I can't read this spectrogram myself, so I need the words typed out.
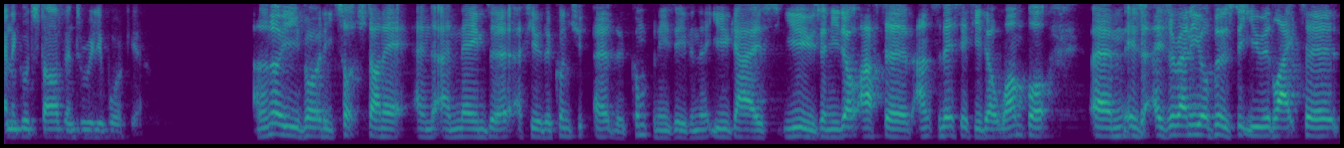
and a good staff and to really work. Yeah. And I know you've already touched on it and, and named a, a few of the, country, uh, the companies even that you guys use, and you don't have to answer this if you don't want. But um, is, is there any others that you would like to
